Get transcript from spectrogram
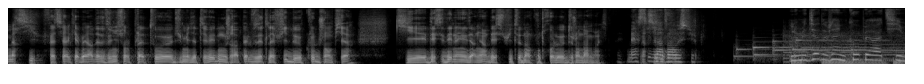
Merci Fatia Alcabella d'être venue sur le plateau du Média TV. Donc je rappelle, vous êtes la fille de Claude Jean-Pierre qui est décédé l'année dernière des suites d'un contrôle de gendarmerie. Merci, de m'avoir reçu. Le média devient une coopérative.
